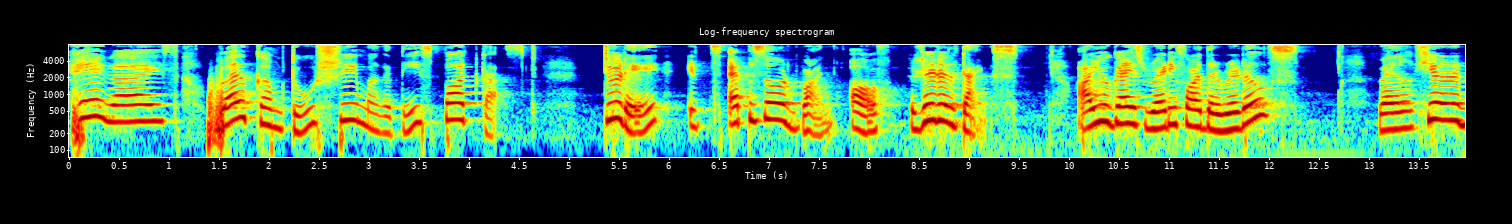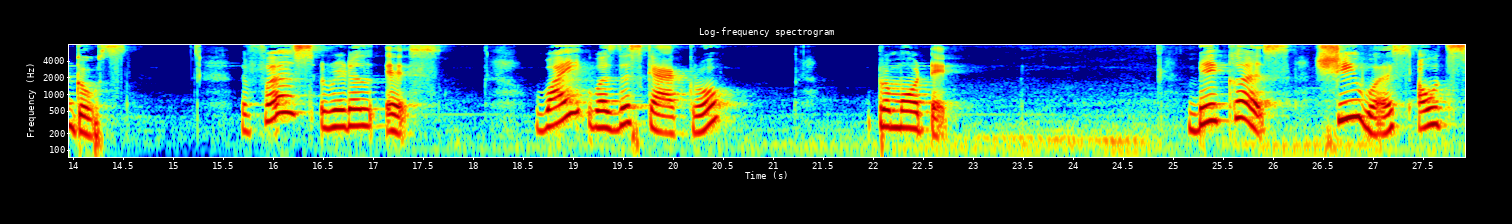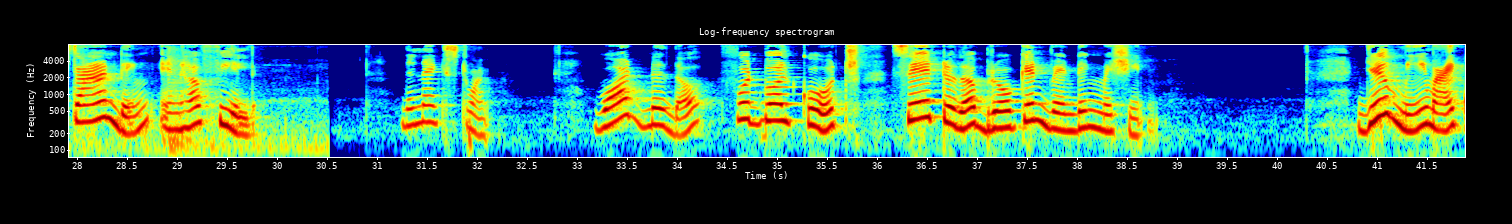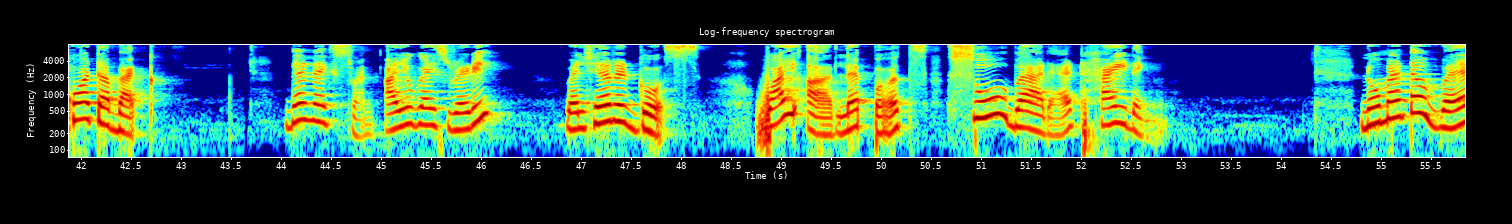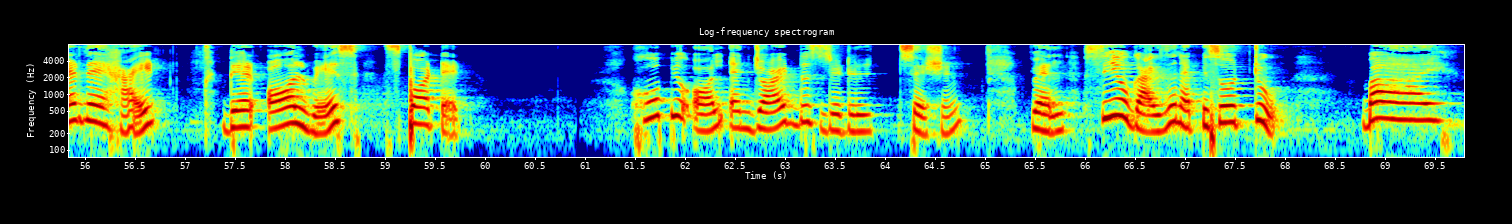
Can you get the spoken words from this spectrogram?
Hey guys, welcome to Sri Magati's podcast. Today it's episode 1 of Riddle Times. Are you guys ready for the riddles? Well, here it goes. The first riddle is Why was the scarecrow promoted? Because she was outstanding in her field. The next one. What did the football coach say to the broken vending machine? Give me my quarterback. The next one. Are you guys ready? Well, here it goes. Why are leopards so bad at hiding? No matter where they hide, they're always spotted. Hope you all enjoyed this riddle session. Well, see you guys in episode 2. Bye.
